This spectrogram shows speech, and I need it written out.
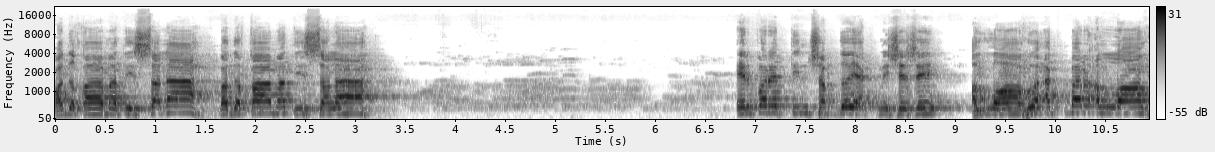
কদকামাতি সালাহ কদকামাতি সালাহ। এরপরে তিন শব্দ এক নিশেষে, আল্লাহ আকবার আল্লাহ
